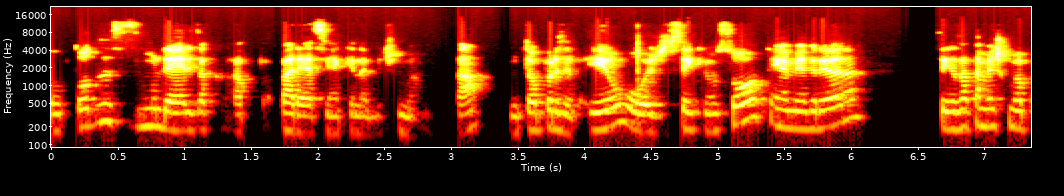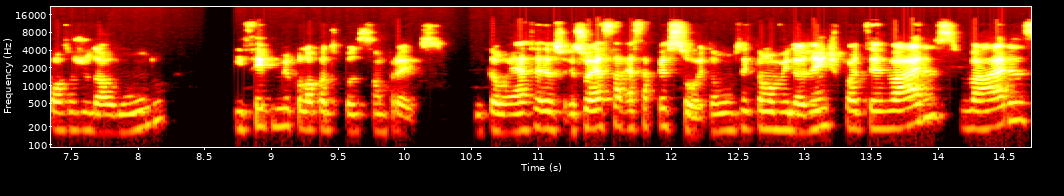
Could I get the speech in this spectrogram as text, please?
Então, todas essas mulheres aparecem aqui na Bitman, tá? Então, por exemplo, eu hoje sei quem eu sou, tenho a minha grana, sei exatamente como eu posso ajudar o mundo e sempre me coloco à disposição para isso. Então, essa, eu sou essa, essa pessoa. Então, vocês que estão ouvindo a gente, pode ser várias, várias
